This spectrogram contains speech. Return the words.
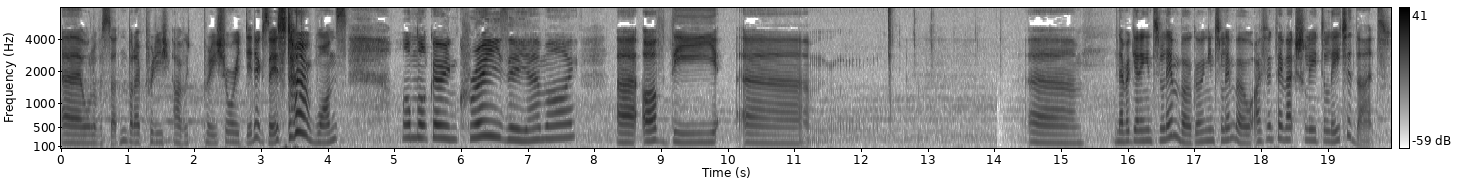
uh, all of a sudden, but I pretty I was pretty sure it did exist once. I'm not going crazy, am I? Uh, of the um, um, never getting into limbo, going into limbo. I think they've actually deleted that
